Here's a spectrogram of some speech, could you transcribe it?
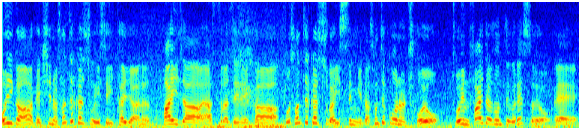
저희가 백신을 선택할 수가 있어요 이탈리아는. 파이자 아스트라제네카 뭐 선택할 수가 있습니다. 선택권을 줘요. 저희는 파이자를 선택을 했어요. 예.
